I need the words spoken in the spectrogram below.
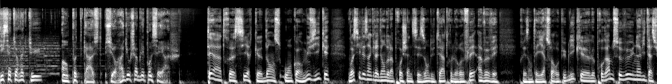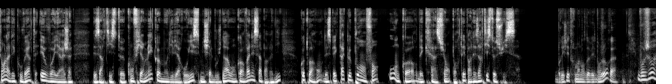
17h L'actu en podcast sur radiochablais.ch. Théâtre, cirque, danse ou encore musique, voici les ingrédients de la prochaine saison du théâtre Le Reflet à Vevey. Présenté hier soir au public, le programme se veut une invitation à la découverte et au voyage. Des artistes confirmés comme Olivia Ruiz, Michel Boujna ou encore Vanessa Paradis côtoieront des spectacles pour enfants ou encore des créations portées par des artistes suisses. Brigitte de Ville, bonjour. Bonjour.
